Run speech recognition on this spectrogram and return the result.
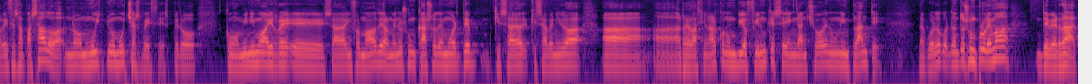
veces ha pasado, no, muy, no muchas veces, pero como mínimo hay, eh, se ha informado de al menos un caso de muerte que se ha, que se ha venido a, relacionar con un biofilm que se enganchó en un implante. ¿de acuerdo? Por lo tanto, es un problema de verdad.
